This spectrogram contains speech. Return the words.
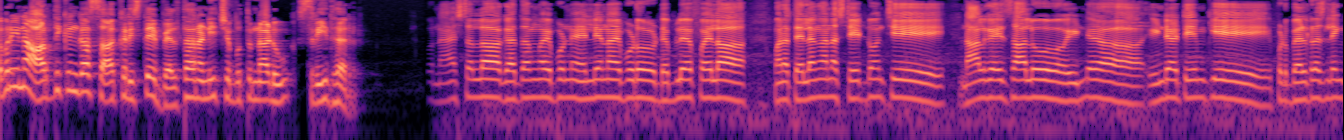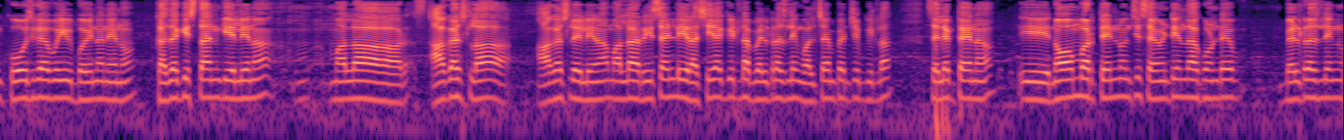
ఎవరైనా ఆర్థికంగా సహకరిస్తే వెళ్తానని చెబుతున్నాడు శ్రీధర్. నేషనల్లో గతంగా ఇప్పుడు నేను వెళ్ళిన ఇప్పుడు డబ్ల్యూఎఫ్ఐలో మన తెలంగాణ స్టేట్ నుంచి నాలుగైదు సార్లు ఇండియా ఇండియా టీంకి ఇప్పుడు బెల్ట్ రెస్లింగ్ కోచ్గా పోయి పోయినా నేను. కజకిస్తాన్కి వెళ్ళిన మళ్ళా ఆగస్ట్లో ఆగస్ట్లో వెళ్ళిన మళ్ళీ రీసెంట్లీ రష్యాకి ఇట్లా బెల్ట్ రెస్లింగ్ వరల్డ్ ఛాంపియన్షిప్ గిట్ల సెలెక్ట్ అయినా. ఈ నవంబర్ టెన్ నుంచి సెవెంటీన్ దాకా ఉండే బెల్ట్ రెస్లింగ్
